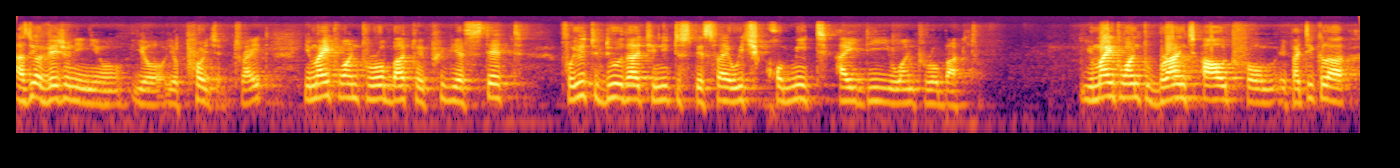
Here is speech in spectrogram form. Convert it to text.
as you're versioning your, your, your project, right? You might want to roll back to a previous state. For you to do that, you need to specify which commit ID you want to roll back to. You might want to branch out from a particular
